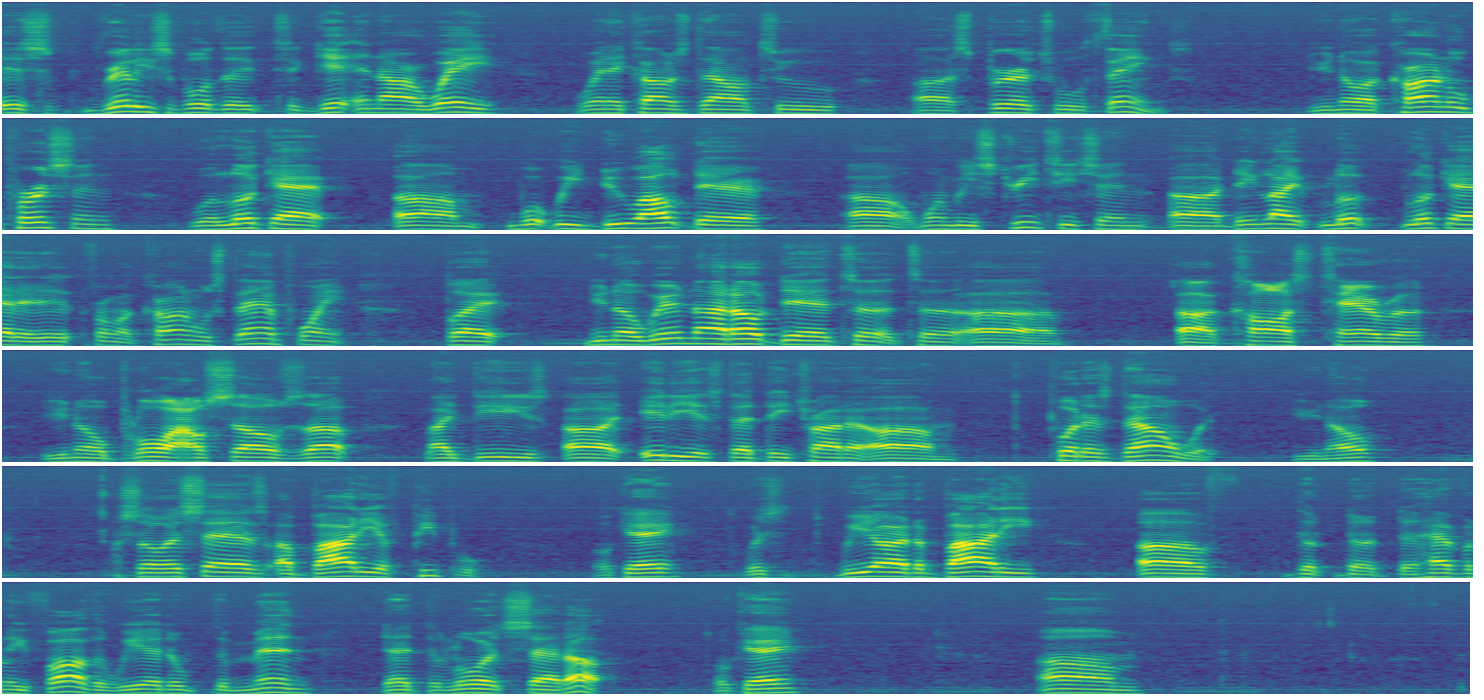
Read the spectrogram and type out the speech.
is really supposed to, to get in our way when it comes down to uh, spiritual things. You know, a carnal person will look at um, what we do out there uh, when we street teaching. Uh, they like look look at it from a carnal standpoint, but you know, we're not out there to to uh, uh, cause terror. You know, blow ourselves up like these uh, idiots that they try to um, put us down with. You know, so it says a body of people, okay, which we are the body of the the, the heavenly Father. We are the, the men that the Lord set up, okay. Um.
